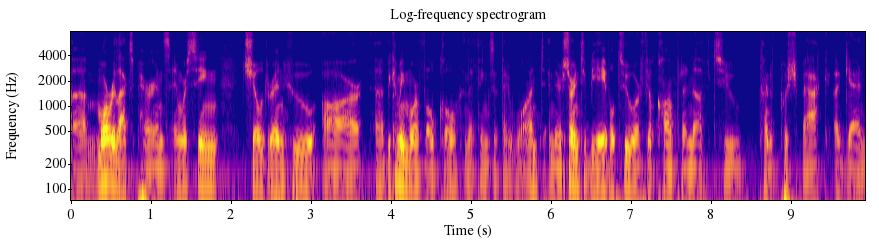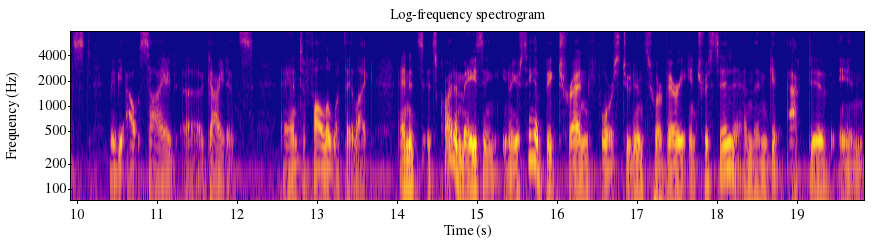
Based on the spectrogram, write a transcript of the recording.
um, more relaxed parents and we're seeing children who are uh, becoming more vocal in the things that they want, and they're starting to be able to or feel confident enough to kind of push back against maybe outside uh, guidance and to follow what they like. And it's it's quite amazing. You know, you're seeing a big trend for students who are very interested and then get active in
